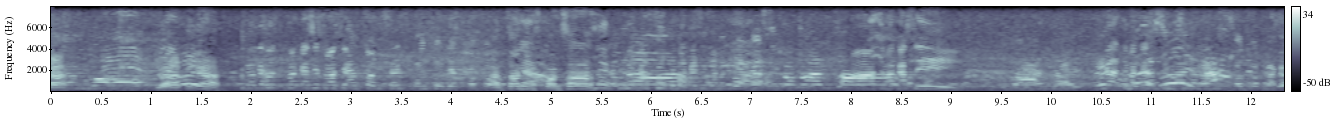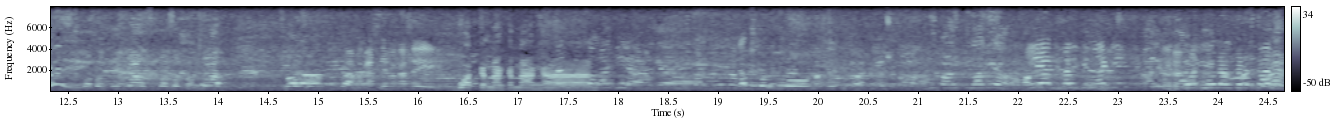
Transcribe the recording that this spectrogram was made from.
Nah, juara tiga. Terima kasih sama si Anson, saya sponsor dia sponsor. Anson yang Ya. sponsor. Terima kasih, terima kasih sama dia. Ah, terima kasih. Enggak, terima kasih sama dia ya. Sponsor, terima kasih. Sponsor tinggal, sponsor tunggal. Terima kasih, terima kasih. Buat kenang-kenangan. Dibalikin lagi ya? Iya, dibalikin lagi. Buat modal ke depan.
